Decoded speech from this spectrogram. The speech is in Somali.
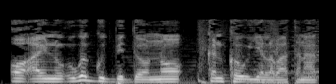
oo aynu uga gudbi doonno kan kow iyo labaatanaad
